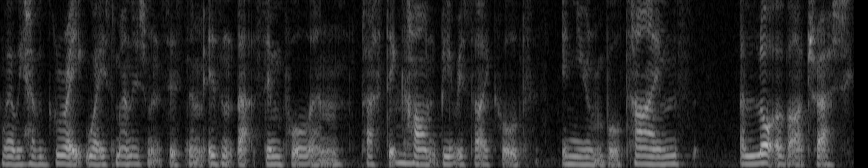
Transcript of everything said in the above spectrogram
where we have a great waste management system, isn't that simple, and plastic mm. can't be recycled innumerable times. A lot of our trash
